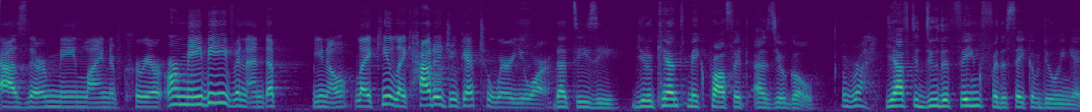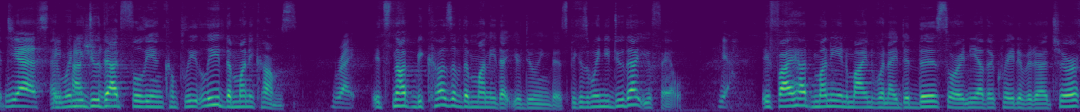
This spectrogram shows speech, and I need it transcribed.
as their main line of career, or maybe even end up, you know, like you? Like, how did you get to where you are? That's easy. You can't make profit as your goal. Right. You have to do the thing for the sake of doing it. Yes, And when you do that fully and completely, the money comes. Right. It's not because of the money that you're doing this, because when you do that, you fail. Yeah. If I had money in mind when I did this or any other creative adventure,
